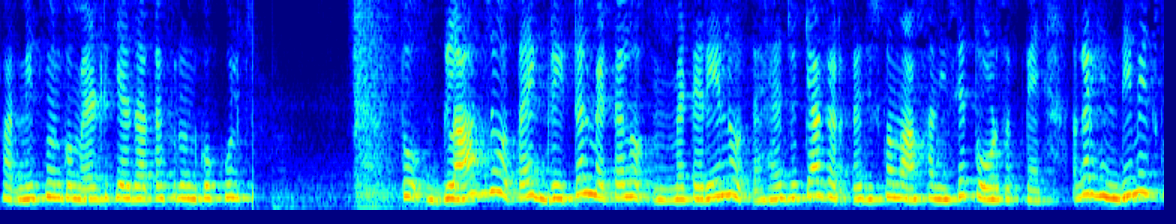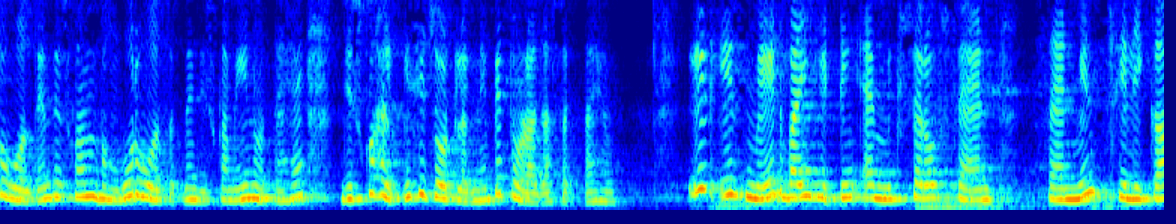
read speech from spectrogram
फर्निस में उनको मेल्ट किया जाता है, फिर उनको कूल किया तो ग्लास जो होता है, एक ब्रिटल मेटल मटेरियल होता है, जो क्या करता है, जिसको हम आसानी से तोड़ सकते हैं। अगर हिंदी में इसको बोलते हैं तो इसको हम भंगूर बोल सकते हैं, जिसका मीन होता है, जिसको हल्की सी चोट लगने पर तोड़ा जा सकता है। It is made by heating a mixture of sand sand means silica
